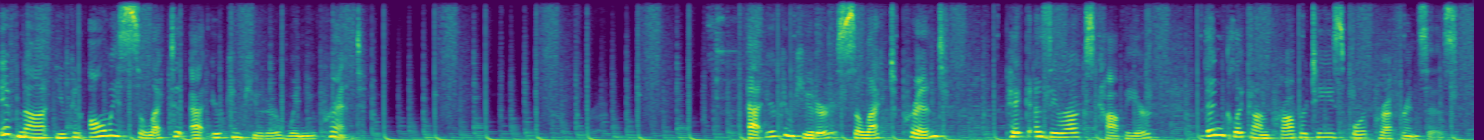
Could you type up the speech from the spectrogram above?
If not, you can always select it at your computer when you print. At your computer, select Print, pick a Xerox copier, then click on Properties or Preferences.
